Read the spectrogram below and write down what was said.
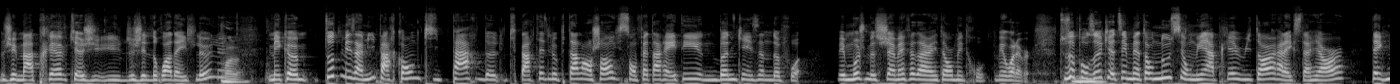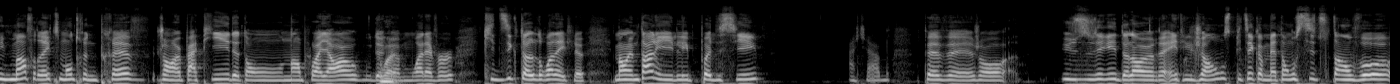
j'ai ma preuve que j'ai le droit d'être là, là. Voilà. Mais comme, toutes mes amies, par contre, qui, partent de- qui partaient de l'hôpital en char, qui se sont fait arrêter une bonne quinzaine de fois. Mais moi, je me suis jamais fait arrêter en métro. Mais whatever. Tout ça pour dire que, tu sais, mettons, nous, si on est après 8 heures à l'extérieur, techniquement, il faudrait que tu montres une preuve, genre un papier de ton employeur ou de Ouais. comme whatever, qui dit que tu as le droit d'être là. Mais en même temps, les, les policiers à cab peuvent, euh, genre, user de leur intelligence. Puis, tu sais, comme, mettons, si tu t'en vas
